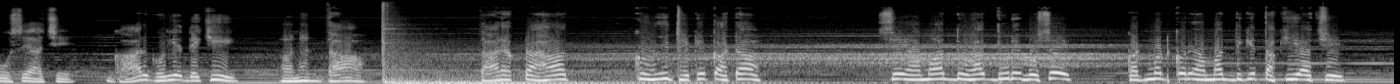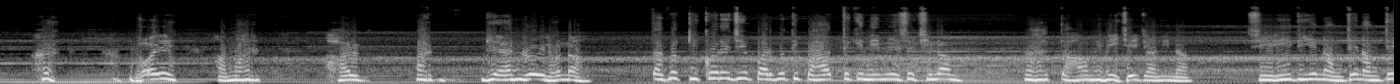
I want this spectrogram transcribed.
বসে আছে ঘাড় ঘুরিয়ে দেখি অনন্তা তার একটা হাত কুমি থেকে কাটা সে আমার দু হাত দূরে বসে কটমট করে আমার দিকে তাকিয়ে আছে হাহ, ভয়ে আমার হাড় আর জ্ঞান রইল না তারপর কি করে যে পার্বতী পাহাড় থেকে নেমে এসেছিলাম আহ, তা আমি নিজেই জানি না সিঁড়ি দিয়ে নামতে নামতে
